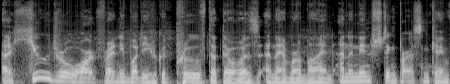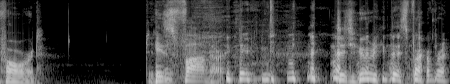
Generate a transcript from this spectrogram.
a huge reward for anybody who could prove that there was an emerald mine, and an interesting person came forward. Did His father. Did you read this, Barbara?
